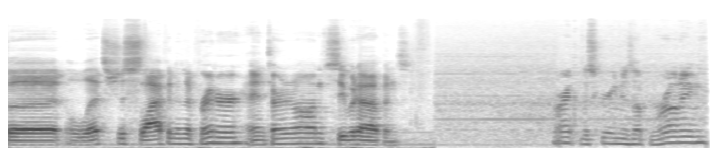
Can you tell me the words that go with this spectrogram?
but let's just slap it in the printer and turn it on, see what happens. All right, the screen is up and running.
